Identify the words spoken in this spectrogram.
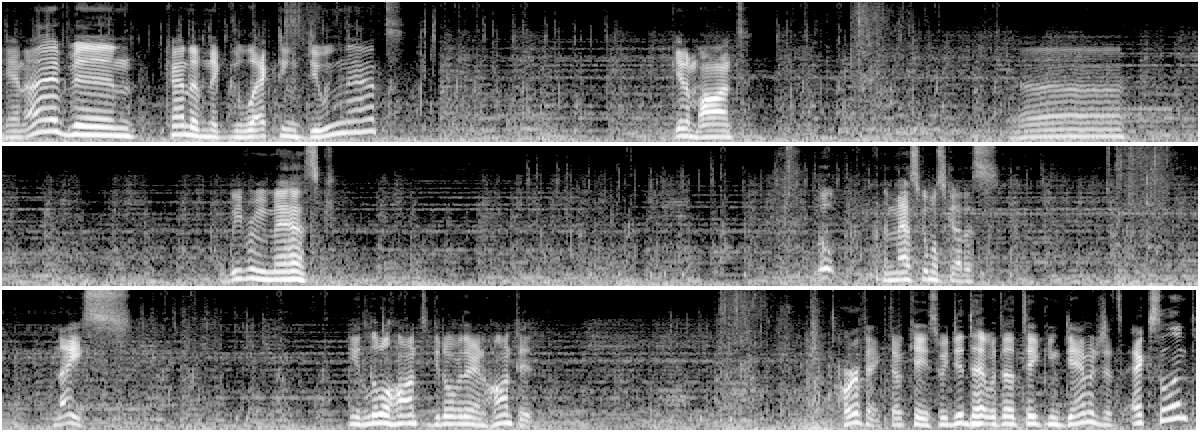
And I've been kind of neglecting doing that. Get him, Haunt. Uh, Weaver mask. Oh, the mask almost got us. Nice. Need a little haunt to get over there and haunt it. Perfect. Okay, so we did that without taking damage. That's excellent.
